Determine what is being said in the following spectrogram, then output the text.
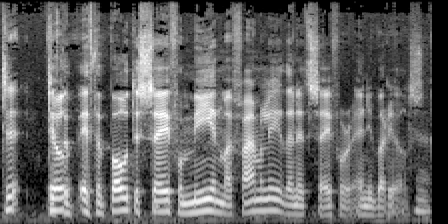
Do, do, If the, if the boat is safe for me and my family, then it's safe for anybody else. Yeah.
